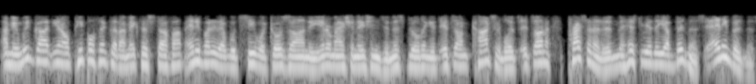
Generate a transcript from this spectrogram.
I mean, we've got, you know, people think that I make this stuff up. Anybody that would see what goes on, the inner machinations in this building, it, it's unconscionable. It's, it's unprecedented in the history of the uh, business, any business,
